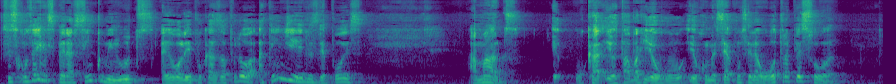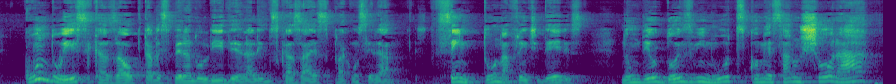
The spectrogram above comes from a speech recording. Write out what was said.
Vocês conseguem esperar cinco minutos? Aí eu olhei pro casal e falei, oh, atende eles depois. Amados, eu, eu tava eu, eu comecei a aconselhar outra pessoa. Quando esse casal que estava esperando o líder ali dos casais para aconselhar sentou na frente deles, não deu dois minutos, começaram a chorar.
